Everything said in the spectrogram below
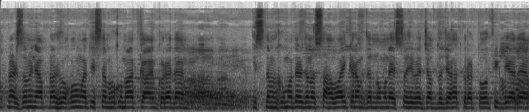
আপনার জমিনে আপনার হুকুমাত ইসলাম হুকুমাত কায়েম করে দেন ইসলাম হুকুমাতের জন্য সাহবাই কেরামদের নমুনা সহিবে জদ্দজাহাদ করার তৌফিক দিয়া দেন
